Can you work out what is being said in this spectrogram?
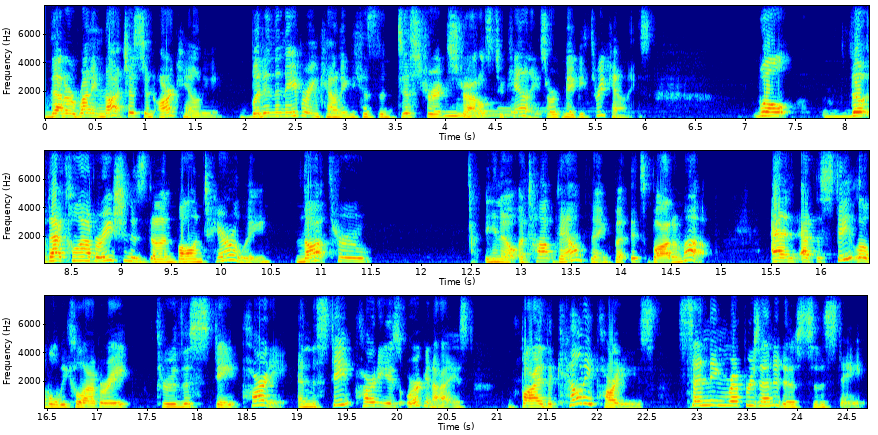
that are running not just in our county, but in the neighboring county because the district straddles two mm. counties or maybe three counties. Well, the, that collaboration is done voluntarily, not through, you know, a top-down thing, but it's bottom-up. And at the state level, we collaborate through the state party. And the state party is organized by the county parties sending representatives to the state.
